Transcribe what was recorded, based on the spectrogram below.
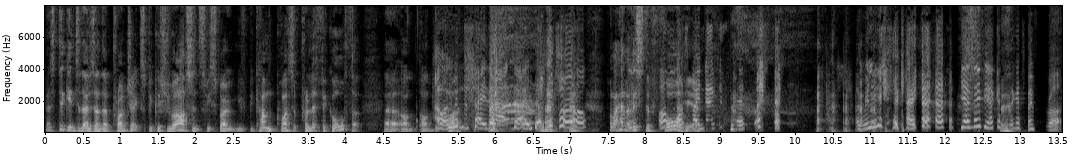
Let's dig into those other projects because you are, since we spoke, you've become quite a prolific author uh, on, on the. Oh, I wouldn't say that. No, not at all. well, I have a list of oh, four oh, here. My oh, really? Okay. yeah, maybe I guess I guess maybe right.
